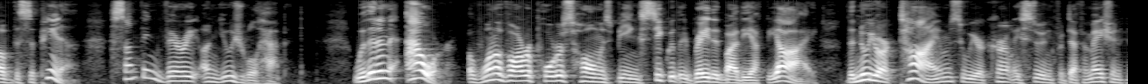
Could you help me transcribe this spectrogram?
of the subpoena, something very unusual happened. Within an hour of one of our reporters' homes being secretly raided by the FBI, the New York Times, who we are currently suing for defamation,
